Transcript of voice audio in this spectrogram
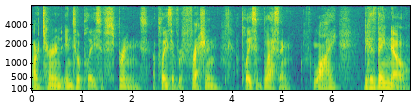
are turned into a place of springs, a place of refreshing, a place of blessing. Why? Because they know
